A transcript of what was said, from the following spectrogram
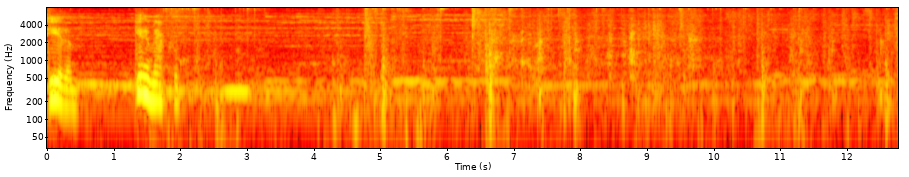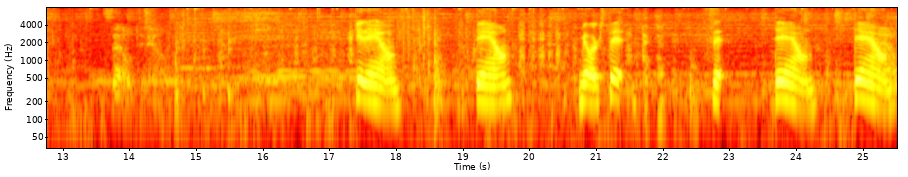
Get him. Get him, Axel. Settle down. Get down. Down. Miller, sit. Sit. Down. Down.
